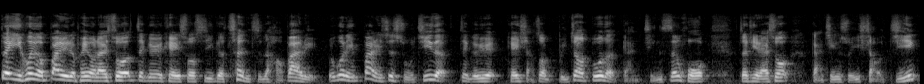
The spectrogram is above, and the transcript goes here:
对已婚有伴侣的朋友来说，这个月可以说是一个称职的好伴侣。如果你伴侣是属鸡的，这个月可以享受比较多的感情生活。整体来说，感情属于小吉。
